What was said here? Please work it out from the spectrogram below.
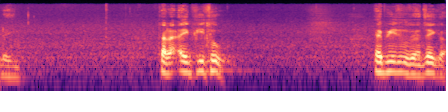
零？再来 A P two，A P two 等于这个。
